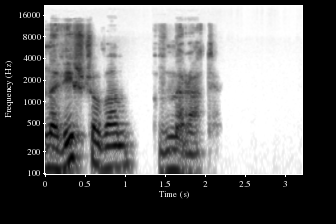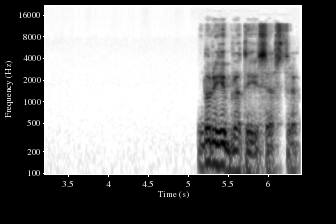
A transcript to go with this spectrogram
Навіщо вам вмирати? Дорогі брати і сестри,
